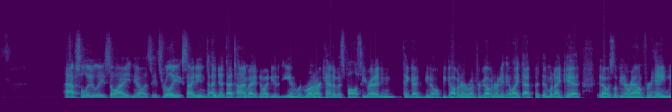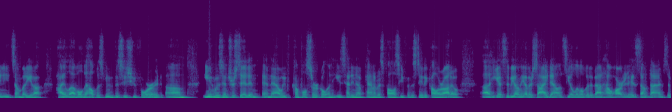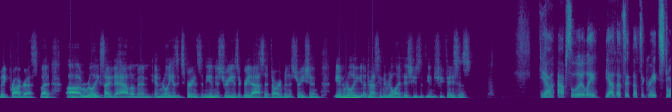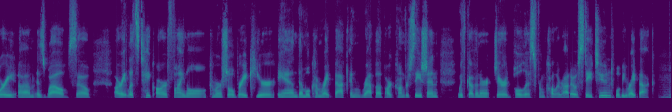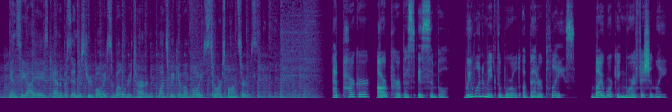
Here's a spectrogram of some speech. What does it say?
Absolutely. So I, you know, it's it's really exciting. To, I, at that time, I had no idea that Ean would run our cannabis policy. Right? I didn't even think I'd, you know, be governor or run for governor or anything like that. But then when I did, and I was looking around for, hey, we need somebody at a high level to help us move this issue forward. Um, Ean was interested, and and now we've come full circle, and he's heading up cannabis policy for the state of Colorado uh, he gets to be on the other side now and see a little bit about how hard it is sometimes to make progress. But uh, we're really excited to have him, and, and really his experience in the industry is a great asset to our administration in really addressing the real life issues that the industry faces. Yeah, absolutely. Yeah, that's a that's a great story um, as well. So, all right, let's take our final commercial break here, and then we'll come right back and wrap up our conversation with Governor Jared Polis from Colorado. Stay tuned. We'll be right back. NCIA's Cannabis Industry Voice will return once we give a voice to our sponsors. At Parker, our purpose is simple. We want to make the world a better place by working more efficiently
